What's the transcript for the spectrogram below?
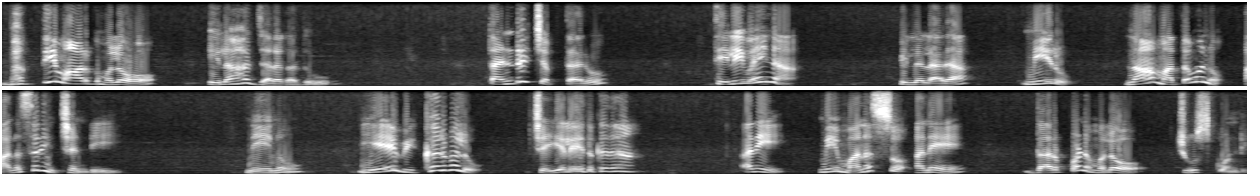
భక్తి మార్గములో ఇలా జరగదు. తండ్రి చెప్తారు తెలివైన పిల్లలారా మీరు నా మతమును అనుసరించండి. నేను ఏ వికర్మలు చెయ్యలేదు కదా? అని మీ మనస్సు అనే దర్పణములో చూసుకోండి.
